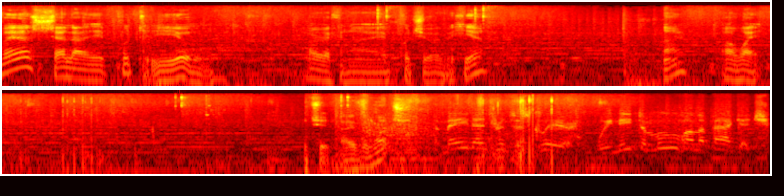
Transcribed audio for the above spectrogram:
where shall I put you? I reckon I put you over here. No? Oh wait. Put you Overwatch. The main entrance is clear. We need to move on the package.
